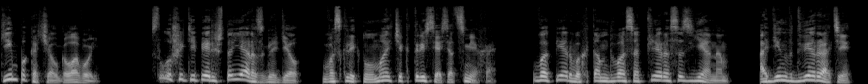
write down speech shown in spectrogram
Ким покачал головой. «Слушай теперь, что я разглядел», — воскликнул мальчик, трясясь от смеха. «Во-первых, там два сапфира с изъяном. Один в две рати,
